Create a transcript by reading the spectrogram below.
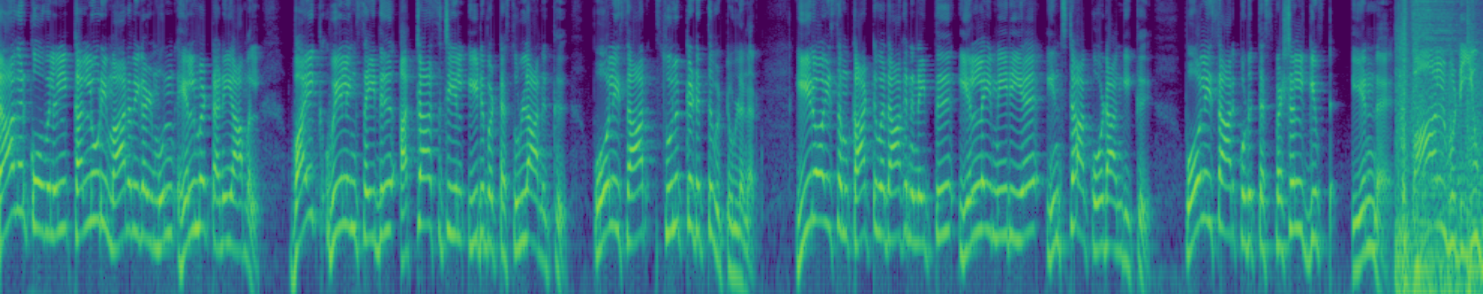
நாகர்கோவிலில் கல்லூரி மாணவிகள் முன் ஹெல்மெட் அணியாமல் பைக் வீலிங் செய்து அட்ராசிட்டியில் ஈடுபட்ட சுல்லானுக்கு போலீசார் சுலுக்கெடுத்து விட்டுள்ளனர். ஹீரோயிசம் காட்டுவதாக நினைத்து எல்லை மீறிய இன்ஸ்டா கோடாங்கிக்கு போலீசார் கொடுத்த ஸ்பெஷல் கிஃப்ட் என்ன? பால்வடியும்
